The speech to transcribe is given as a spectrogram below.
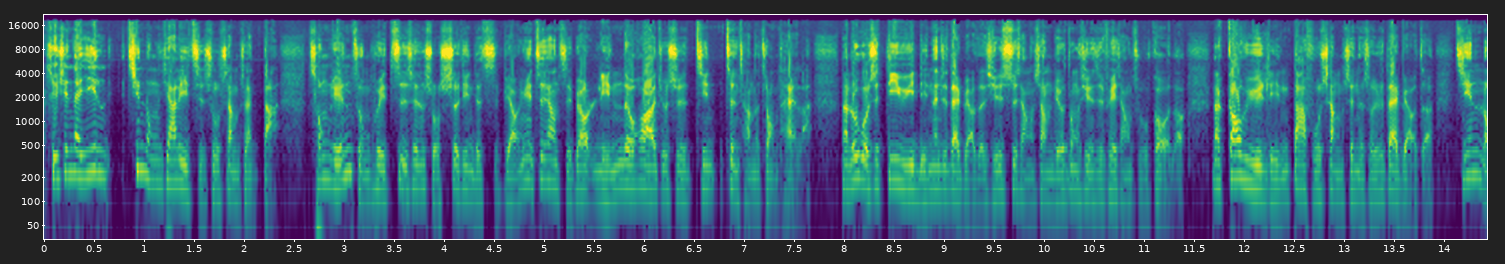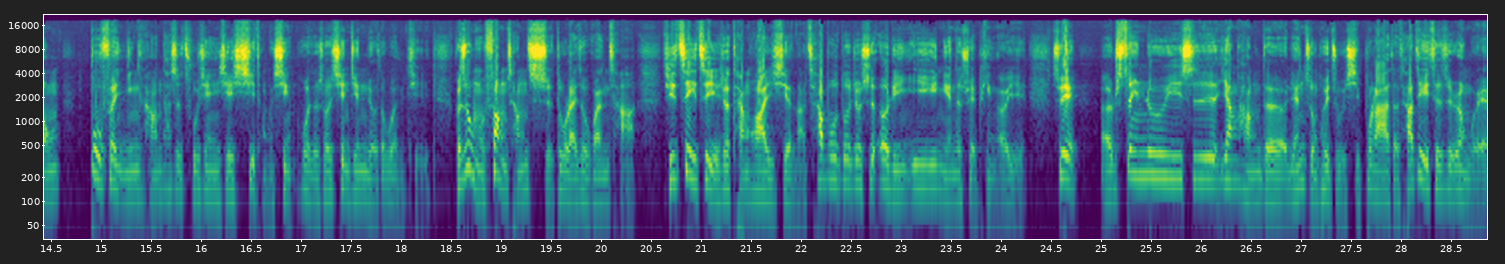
所以现在因金融压力指数算不算大？从联总会自身所设定的指标，因为这项指标零的话就是金正常的状态了。那如果是低于零，那就代表着其实市场上流动性是非常足够的。那高于零大幅上升的时候，就代表着金融。部分银行它是出现一些系统性或者说现金流的问题，可是我们放长尺度来做观察，其实这一次也就昙花一现了，差不多就是二零一一年的水平而已。所以呃，圣路易斯央行的联总会主席布拉德，他这一次是认为，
